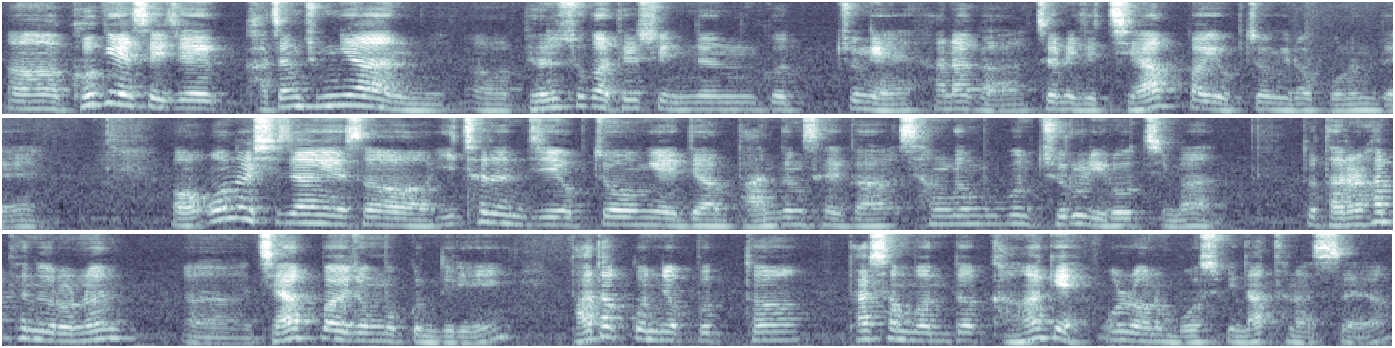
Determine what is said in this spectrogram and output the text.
어, 거기에서 이제 가장 중요한 어, 변수가 될 수 있는 것 중에 하나가 저는 이제 제약바이오 업종이라고 보는데 어, 오늘 시장에서 2차전지 업종에 대한 반등세가 상당 부분 줄을 이뤘지만 또 다른 한편으로는 어, 제약바이오 종목군들이 바닥권역부터 다시 한 번 더 강하게 올라오는 모습이 나타났어요.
